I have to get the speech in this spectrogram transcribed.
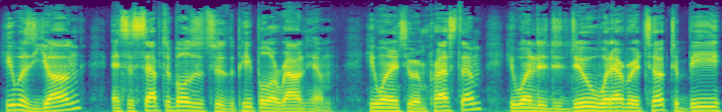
he was young and susceptible to the people around him. He wanted to impress them. He wanted to do whatever it took to be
